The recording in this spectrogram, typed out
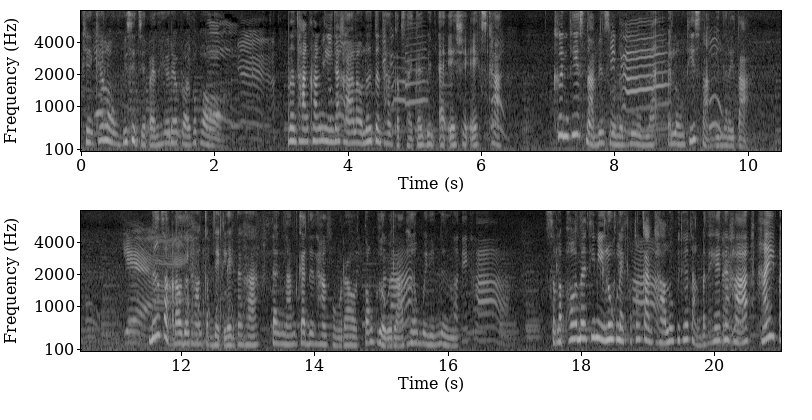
เพียงแค่ลงวิสิตเจแปนให้เรียบร้อยก็พอ เดินทางครั้งนี้นะคะ เราเลือกเดินทางกับสายการบิน Air Asia X ค่ะ ขึ้นที่สนามบินสุวรรณภูมิและไปลงที่สนามบินนาริตะ เนื่องจากเราเดินทางกับเด็กเล็กนะคะ ดังนั้นการเดินทางของเราต้องเผื่อเวลาเพิ่มไว้นิดนึงสวัสดีค่ะสำหรับพ่อแม่ที่มีลูกเล็กและต้องการพาลูกไปเที่ยวต่างประเทศนะคะ ให้ไป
